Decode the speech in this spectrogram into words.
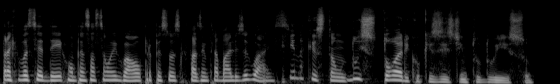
para que você dê compensação igual para pessoas que fazem trabalhos iguais. E na questão do histórico que existe em tudo isso,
